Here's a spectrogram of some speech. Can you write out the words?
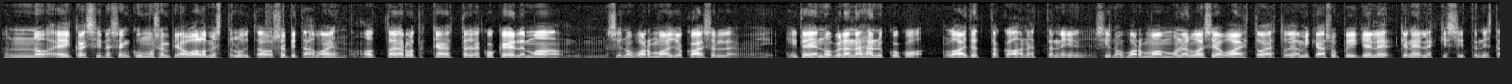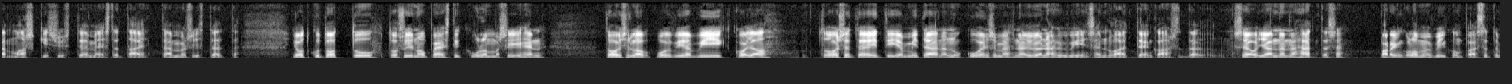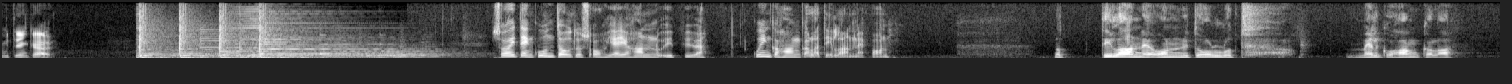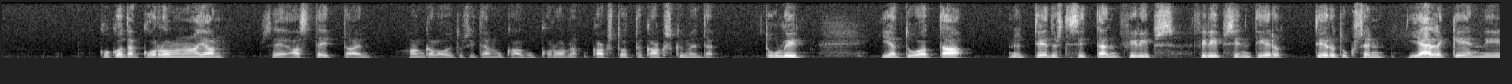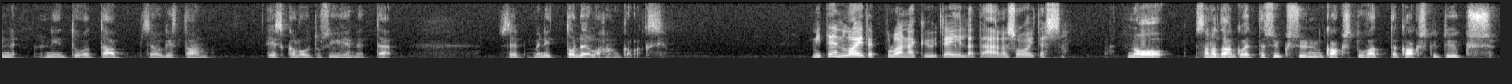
No ei kai siinä sen kummosempia valmisteluita ole. Se pitää vain ottaa ja ruveta käyttää ja kokeilemaan. siinä on varmaan jokaiselle, itse en ole vielä nähnyt koko laitettakaan, että niin siinä on varmaan monenlaisia vaihtoehtoja, mikä sopii kelle, kenellekin sitten niistä maskisysteemeistä tai tämmöisistä, että jotkut tottuu tosi nopeasti kuulemma siihen, toisilla voi vie viikkoja, toiset ei tiedä mitään, ne nukkuu ensimmäisenä yönä hyvin sen laitteen kanssa. Että se on jännä nähdä tässä parin kolmen viikon päästä, että miten käy. Soiten kuntoutusohjaaja Hannu Ypyä. Kuinka hankala tilanne on? No tilanne on nyt ollut melko hankala koko tämän koronan ajan. Se asteittain hankaloitu sitä mukaan, kun korona 2020 tuli. Ja tuota, nyt tietysti sitten Philips, Philipsin tiedot, tiedotuksen jälkeen niin, niin tuota, se oikeastaan eskaloitu siihen, että se meni todella hankalaksi. Miten laitepula näkyy teillä täällä soitessa? No sanotaanko, että syksyn 2021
